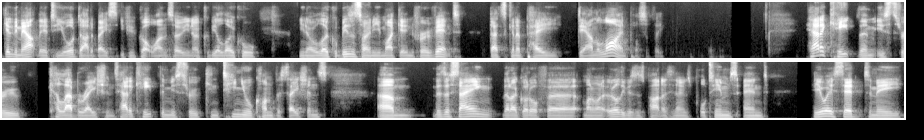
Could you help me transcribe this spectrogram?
getting them out there to your database if you've got one. So you know, it could be a local, you know, a local business owner you might get in for an event. That's going to pay down the line, possibly. How to keep them is through collaborations. How to keep them is through continual conversations. Um, there's a saying that I got off uh, one of my early business partners. His name is Paul Timms, and he always said to me,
